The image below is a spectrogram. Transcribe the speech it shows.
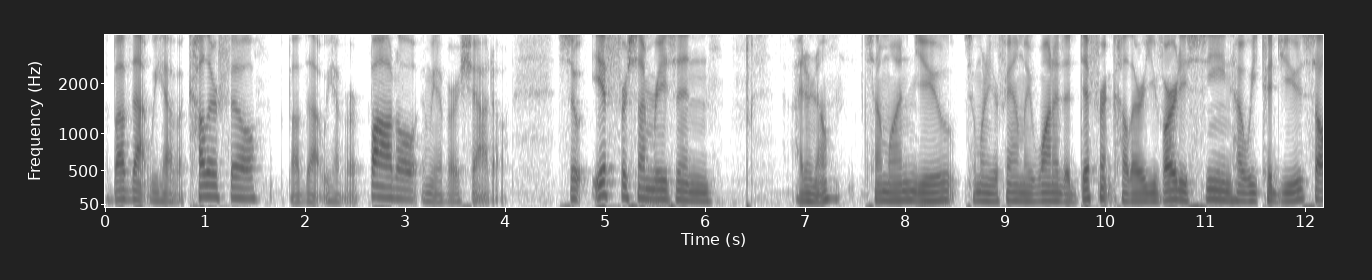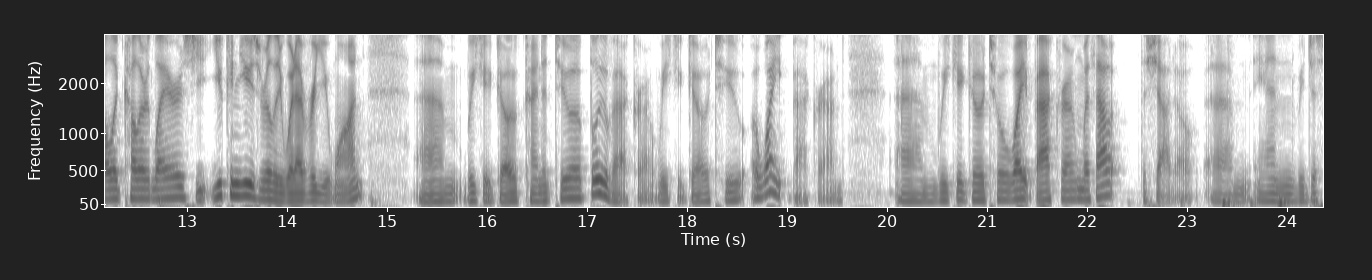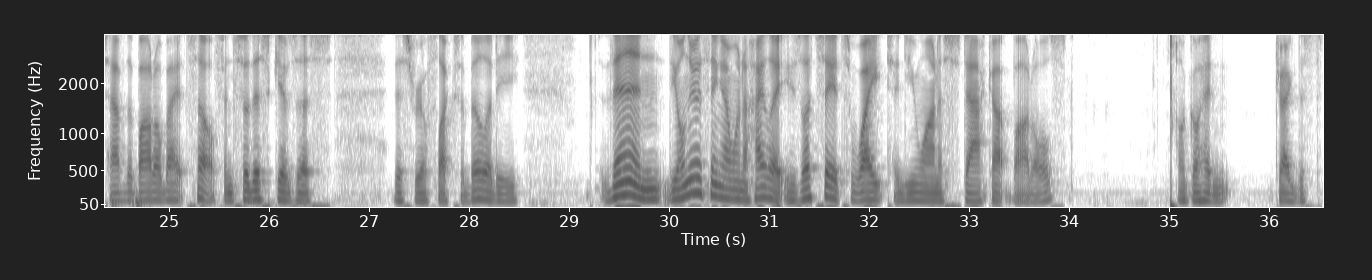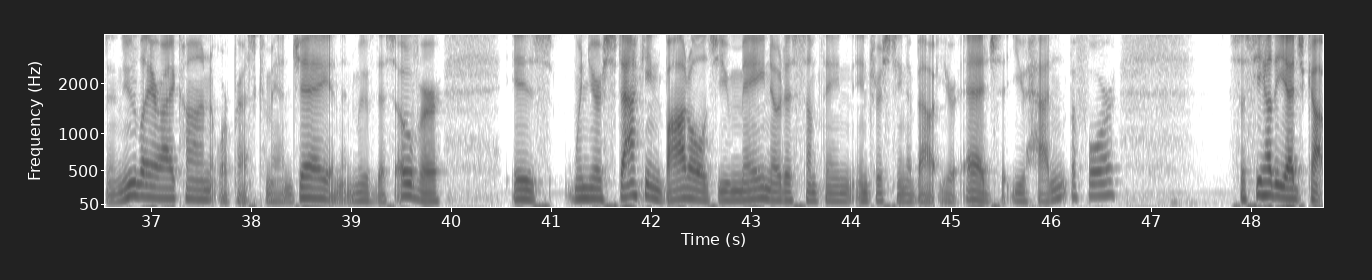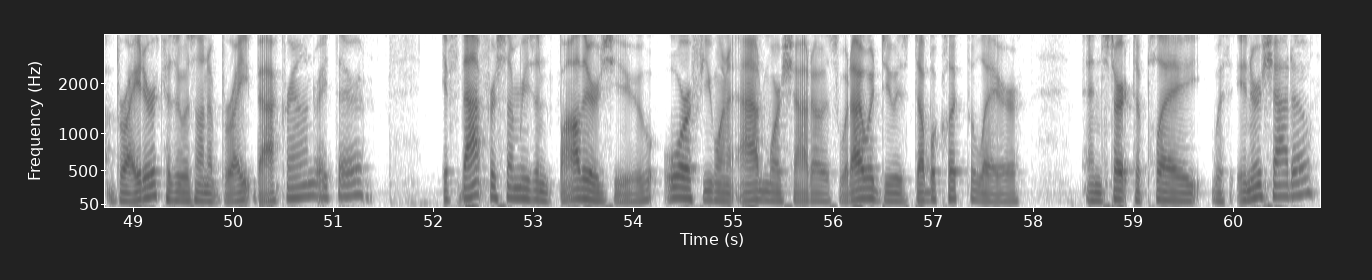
Above that, we have a color fill. Above that, we have our bottle and we have our shadow. So if for some reason, I don't know, someone, you, someone in your family wanted a different color, you've already seen how we could use solid colored layers. You, you can use really whatever you want. Um, we could go kind of to a blue background. We could go to a white background. Um, we could go to a white background without the shadow, um, and we just have the bottle by itself. And so this gives us this real flexibility. Then the only other thing I want to highlight is let's say it's white and you want to stack up bottles. I'll go ahead and drag this to the new layer icon or press Command J and then move this over, is when you're stacking bottles, you may notice something interesting about your edge that you hadn't before. So see how the edge got brighter because it was on a bright background right there? If that for some reason bothers you, or if you want to add more shadows, what I would do is double click the layer and start to play with inner shadow.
